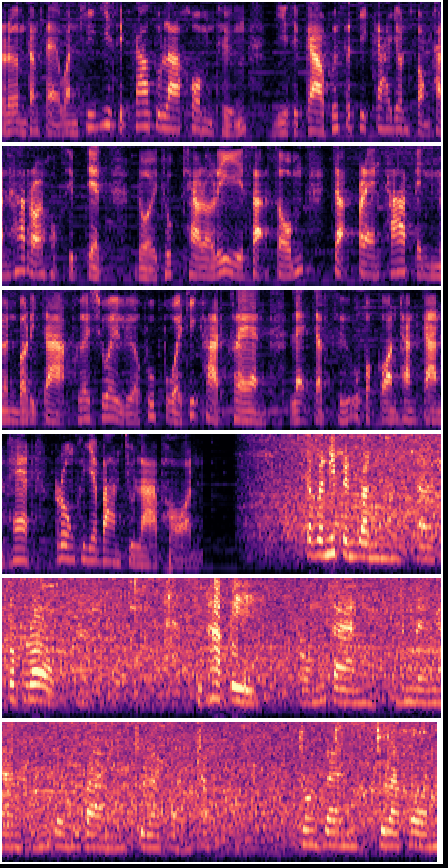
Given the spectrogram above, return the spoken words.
เริ่มตั้งแต่วันที่ 29 ตุลาคมถึง 29 พฤศจิกายน 2567 โดยทุกแคลอรี่สะสมจะแปลงค่าเป็นเงินบริจาคเพื่อช่วยเหลือผู้ป่วยที่ขาดแคลน และจัดซื้ออุปกรณ์ทางการแพทย์โรงพยาบาลจุฬาภรณ์ครับวันนี้เป็นวันครบรอบ 15 ปี ของการดำเนินงานของโรงพยาบาลจุฬาภรณ์ครับ โรงพยาบาลจุฬาภรณ์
